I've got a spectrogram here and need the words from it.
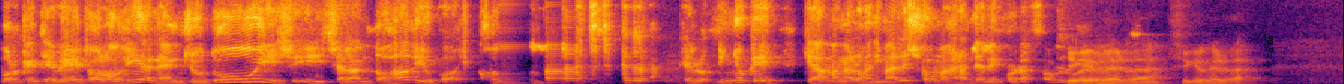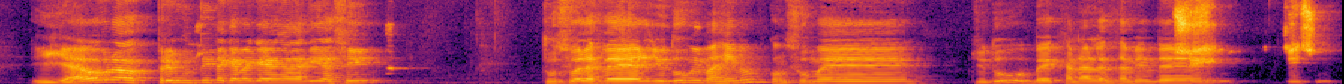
porque te ve todos los días en YouTube y, se la ha antojado. Digo, pues que los niños que, aman a los animales son más grandes de corazón. Sí que es verdad, sí que es verdad. Y ya una preguntita que me quedan aquí así. ¿Tú sueles ver YouTube, imagino? ¿Consumes YouTube? ¿Ves canales también de...? Sí, sí, sí.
